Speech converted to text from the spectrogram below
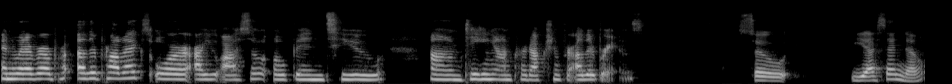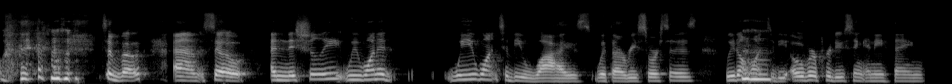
and whatever other products or are you also open to um, taking on production for other brands so yes and no to both. Um, so initially, we wanted we want to be wise with our resources. We don't mm-hmm. want to be overproducing anything.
